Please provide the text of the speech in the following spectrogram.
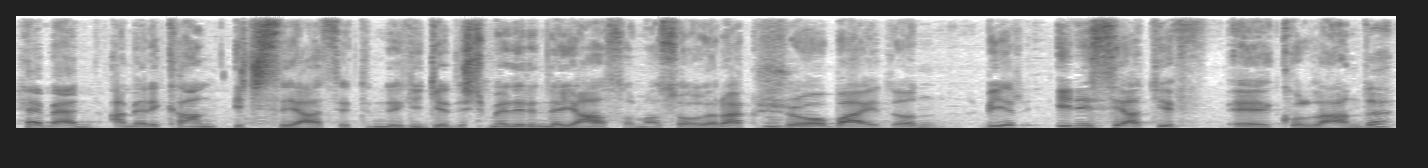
Hemen Amerikan iç siyasetindeki gelişmelerin de yansıması olarak Joe Biden bir inisiyatif e, kullandı.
